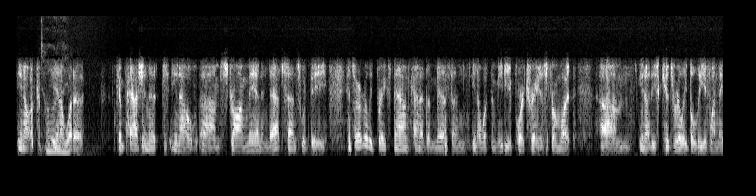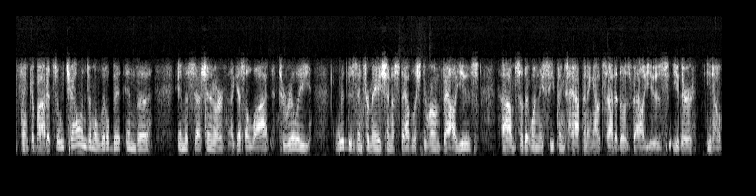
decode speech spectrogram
you know a totally. you know what a compassionate you know um strong man in that sense would be and so it really breaks down kind of the myth and you know what the media portrays from what um, you know these kids really believe when they think about it. So we challenge them a little bit in the in the session, or I guess a lot, to really, with this information, establish their own values, um, so that when they see things happening outside of those values, either you know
